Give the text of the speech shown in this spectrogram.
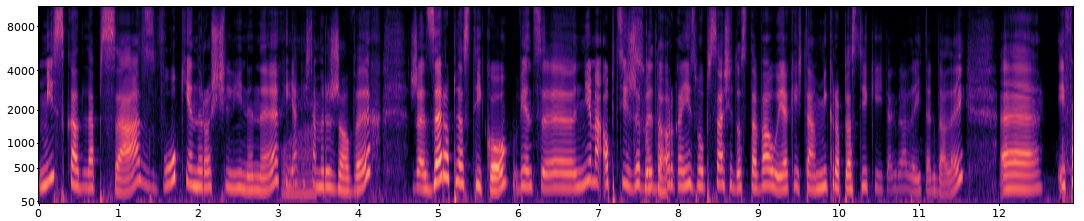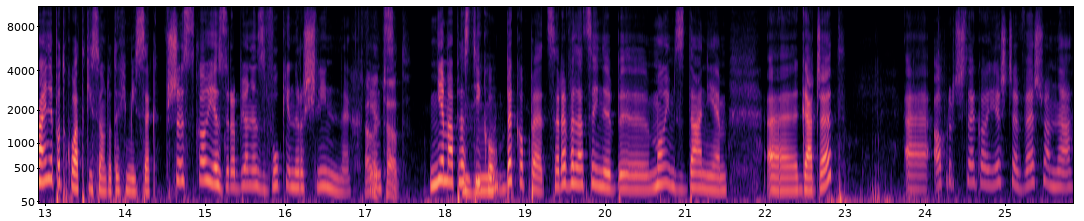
miska dla psa z włókien roślinnych i jakichś tam ryżowych, że zero plastiku, więc e, nie ma opcji, żeby Super. do organizmu psa się dostawały jakieś tam mikroplastiki i tak dalej, i tak dalej. E, I fajne podkładki są do tych misek. Wszystko jest zrobione z włókien roślinnych, Ale więc czad. nie ma plastiku. Mhm. Bekopec, rewelacyjny moim zdaniem e, gadżet. E, oprócz tego jeszcze weszłam na,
